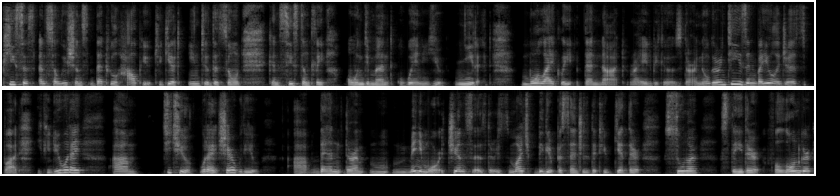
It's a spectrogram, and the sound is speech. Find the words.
pieces and solutions that will help you to get into the zone consistently on demand when you need it. More likely than not, right? Because there are no guarantees in biologists, but if you do what I um, teach you, what I share with you, uh, then there are m- many more chances. There is much bigger percentage that you get there sooner, stay there for longer,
